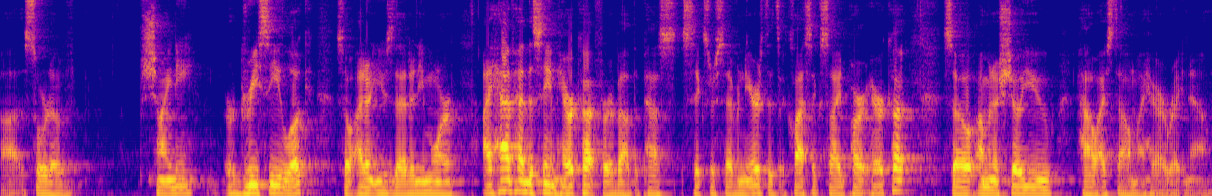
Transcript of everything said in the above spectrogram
uh, sort of shiny or greasy look, so I don't use that anymore. I have had the same haircut for about the past six or seven years. It's a classic side part haircut, so I'm gonna show you how I style my hair right now.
